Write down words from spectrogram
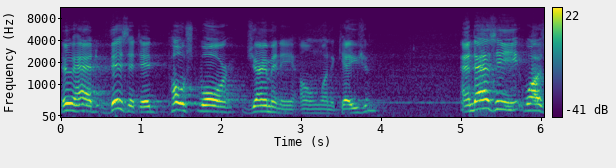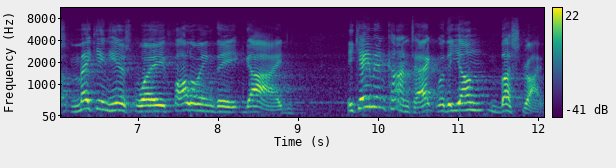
who had visited post-war Germany on one occasion. And as he was making his way following the guide, he came in contact with a young bus driver.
